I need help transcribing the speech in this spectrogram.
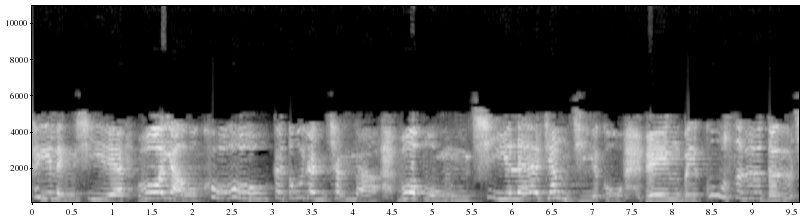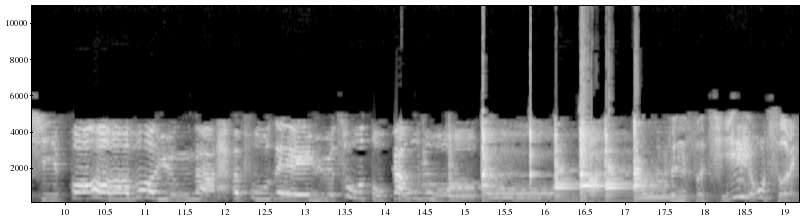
推冷血，我要哭，个多人情啊，我蹦起来讲结果，因被故事斗气把我晕啊，铺在远处多高我。真是岂有此理！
